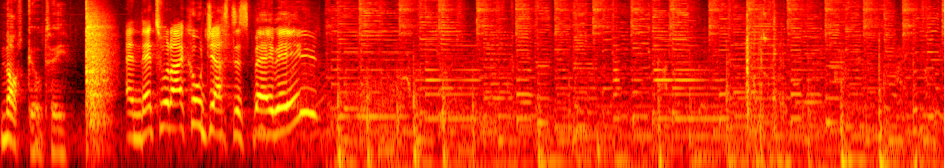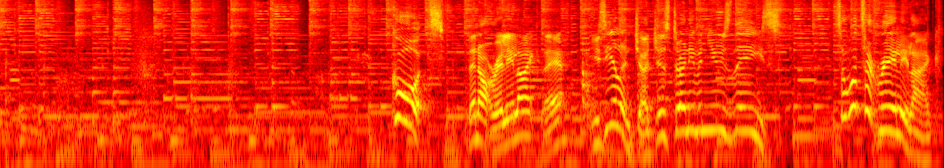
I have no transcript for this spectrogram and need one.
Not guilty. And that's what I call justice, baby. Courts! They're not really like that. New Zealand judges don't even use these. So what's it really like?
